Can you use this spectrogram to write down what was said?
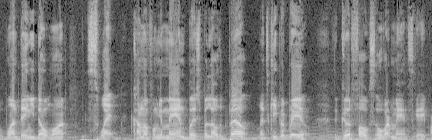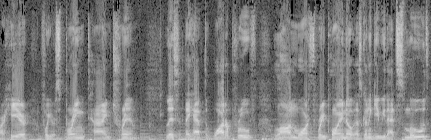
One thing you don't want sweat coming from your man bush below the belt. Let's keep it real. The good folks over at Manscaped are here for your springtime trim. Listen, they have the waterproof Lawnmower 3.0. That's going to give you that smooth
